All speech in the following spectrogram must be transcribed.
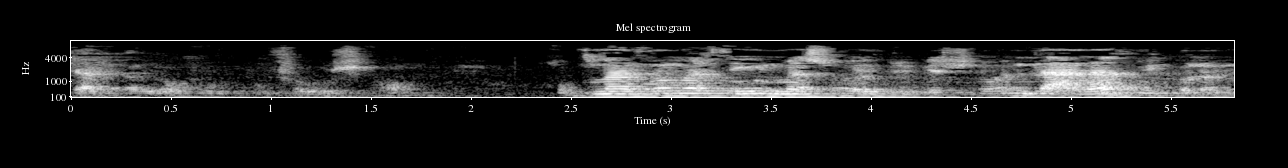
کربلا و کوفه و خب مردم وقتی این مسائل رو بشنون لعنت می‌کنن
